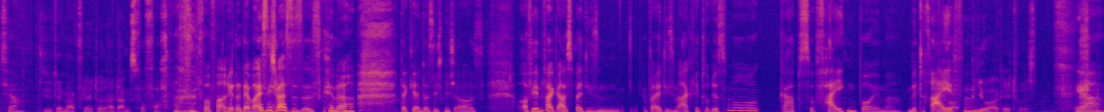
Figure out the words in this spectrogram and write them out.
Tja. Der mag vielleicht oder hat Angst vor Fahrrad. vor Fahrrädern, der weiß nicht, was es ist, genau. Da kennt er sich nicht aus. Auf jeden Fall gab es bei diesem, bei diesem Agriturismo gab es so Feigenbäume mit Reifen. Bio-Agritourismus. ja,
